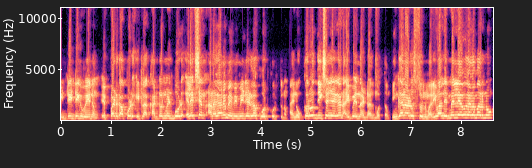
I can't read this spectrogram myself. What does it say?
ఇంటింటికి పోయినాం. ఎప్పటికప్పుడు ఇట్లా కంటోన్మెంట్ బోర్డు ఎలక్షన్ అనగానే మేము ఇమీడియట్గా కోర్టు కూర్చున్నాం. ఆయన ఒక్కరోజు దీక్ష చేయగానే అయిపోయిందంట అది మొత్తం. ఇంకా నడుస్తుంది మరి. వాళ్ళు ఎమ్మెల్యేవు కదా మరి నువ్వు?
